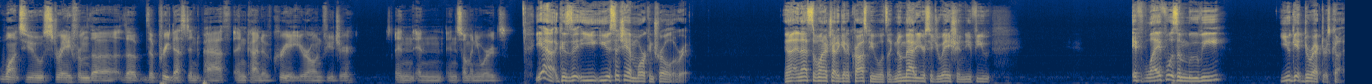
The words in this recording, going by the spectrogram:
want to stray from the the the predestined path and kind of create your own future in in in so many words Yeah, because you, you essentially have more control over it. And, and that's the one I try to get across people. It's like no matter your situation, if you if life was a movie, you get director's cut.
